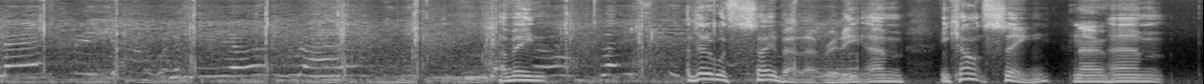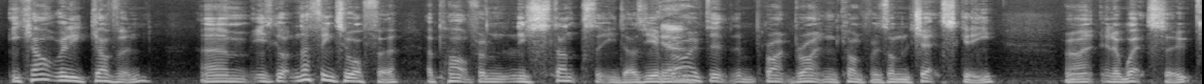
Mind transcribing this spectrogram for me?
let I mean, No place to I don't know what to say about that, really. Um, he can't sing. No. Um, he can't really govern. Um, he's got nothing to offer apart from these stunts that he does. He Yeah. arrived at the Brighton conference on a jet ski, right, in a wetsuit.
